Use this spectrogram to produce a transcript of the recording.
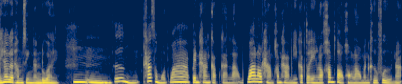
ที่เราจะทำสิ่งนั้นด้วยอืมอืมซึ่งถ้าสมมุติว่าเป็นทางกลับกันล่ะว่าเราถามคำถามนี้กับตัวเองแล้วคำตอบของเรามันคือฝืนอะ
